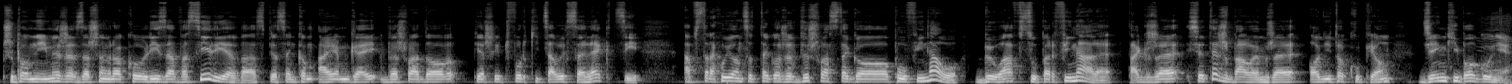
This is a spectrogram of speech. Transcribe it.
Przypomnijmy, że w zeszłym roku Liza Wasiliewa z piosenką I Am Gay weszła do pierwszej czwórki całych selekcji, abstrahując od tego, że wyszła z tego półfinału, była w superfinale. Także się też bałem, że oni to kupią. Dzięki Bogu nie.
